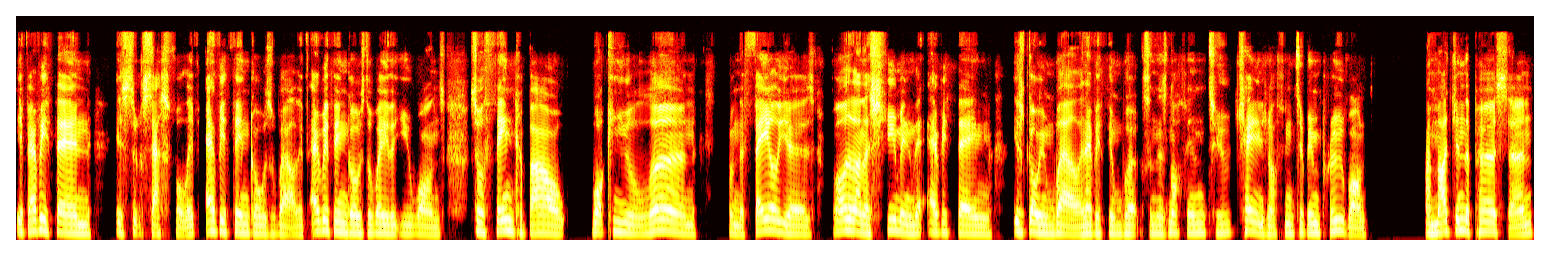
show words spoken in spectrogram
If everything is successful, if everything goes well, if everything goes the way that you want. So think about what can you learn from the failures rather than assuming that everything is going well and everything works and there's nothing to change, nothing to improve on. Imagine the person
